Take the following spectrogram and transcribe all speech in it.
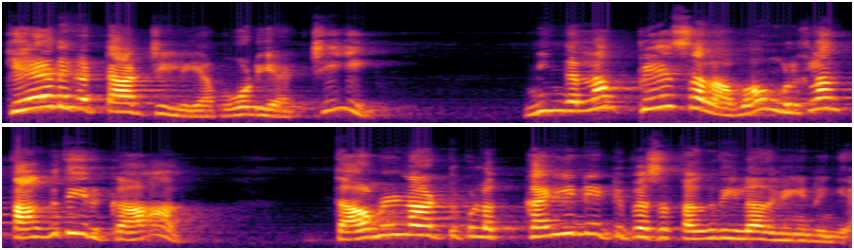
கேடு கட்ட ஆட்சி இல்லையா மோடி ஆட்சி நீங்கெல்லாம் பேசலாமா? உங்களுக்கெல்லாம் தகுதி இருக்கா? தமிழ்நாட்டுக்குள்ள கை நீட்டி பேச தகுதி இல்லாதவங்க நீங்க.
